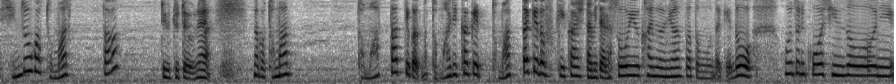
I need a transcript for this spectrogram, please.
心臓が止まった？って言ってたよね。なんか止ま止まったっていうか、まあ、止まりかけ止まったけど吹き返したみたいなそういう感じのニュアンスだと思うんだけど本当にこう心臓に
